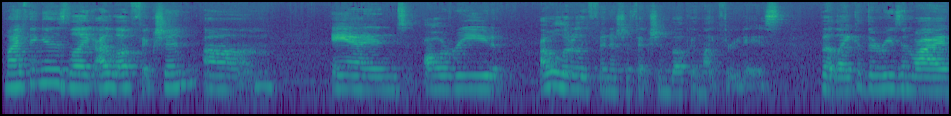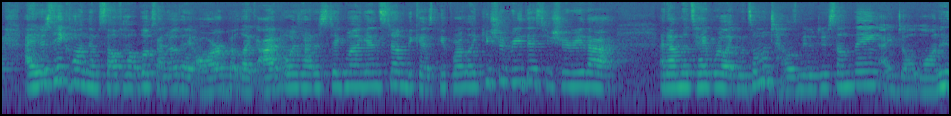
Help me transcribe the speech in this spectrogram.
My thing is like I love fiction, um, and I'll read. I will literally finish a fiction book in like three days. But like the reason why I just hate calling them self help books. I know they are, but like I've always had a stigma against them because people are like, you should read this, you should read that. And I'm the type where like when someone tells me to do something, I don't want to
